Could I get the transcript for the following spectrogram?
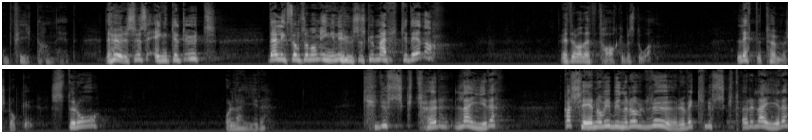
og firte han ned. Det høres jo så enkelt ut. Det er liksom som om ingen i huset skulle merke det. da. Vet dere hva dette taket bestod av? lette tømmerstokker, strå og leire. Knusktørr leire. Hva skjer når vi begynner å røre ved knusktørr leire?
